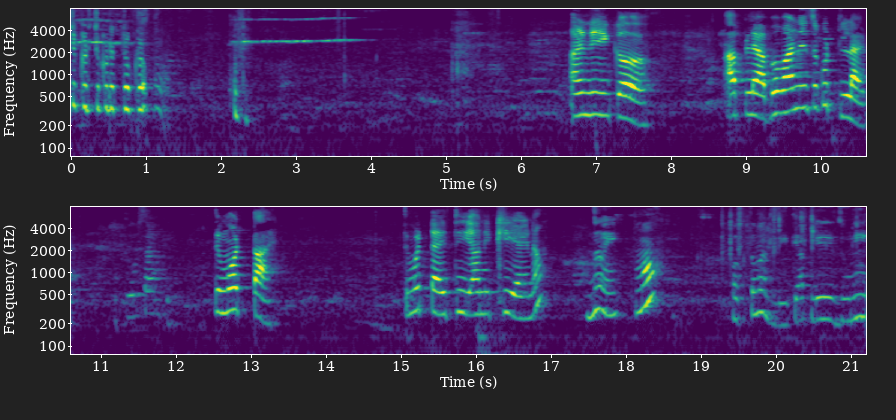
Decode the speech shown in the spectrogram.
चिकट चिकट चिकट आणि क- आपल्या भवानीचं कुठलं आहे? तू सांग की. ते मोठा आहे. ते मोठा आहे ती आणि खी आहे ना? नाही. मग? फक्त मधली ती आपली जुनी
